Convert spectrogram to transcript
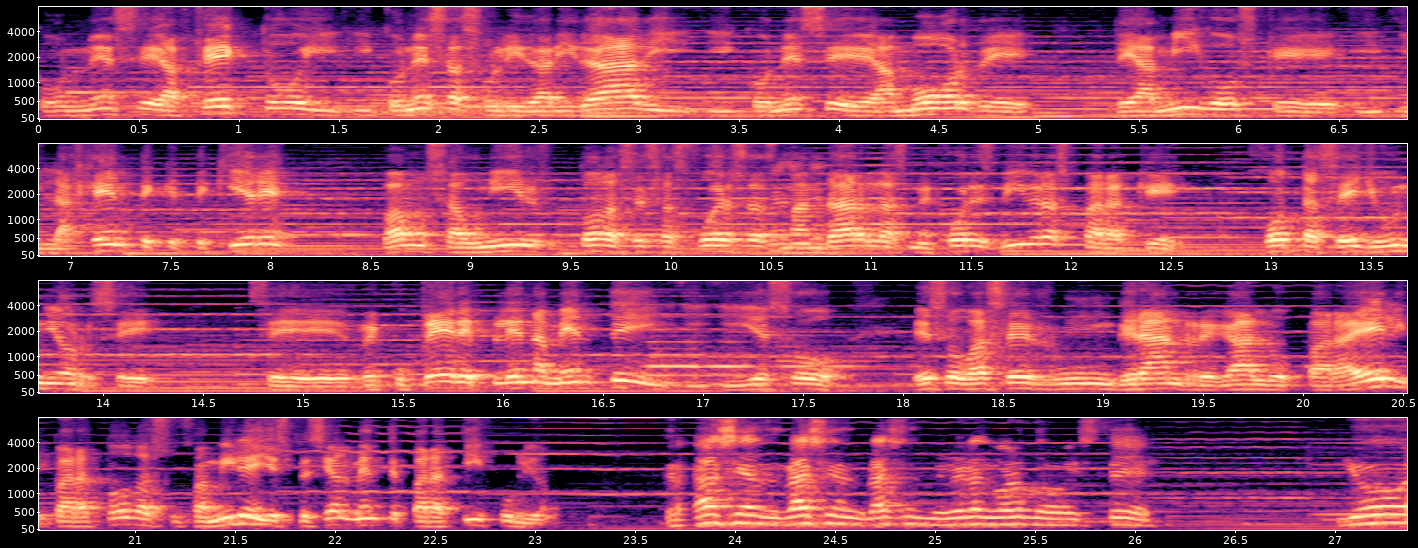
con ese afecto y, con esa solidaridad y, con ese amor de, amigos que, y, la gente que te quiere, vamos a unir todas esas fuerzas, mandar las mejores vibras para que JC Junior se, se recupere plenamente y, eso, eso va a ser un gran regalo para él y para toda su familia y especialmente para ti, Julio. Gracias, gracias, gracias, de verdad, Eduardo. Este, yo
